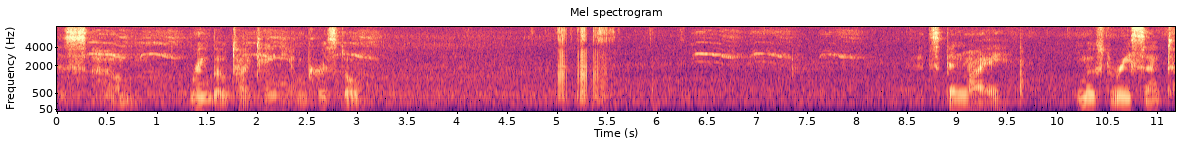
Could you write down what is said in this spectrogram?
this um, rainbow titanium crystal. It's been my most recent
